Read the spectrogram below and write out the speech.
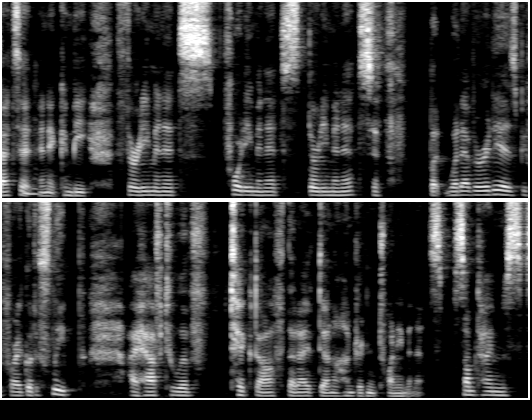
That's it. Mm-hmm. And it can be 30 minutes, 40 minutes, 30 minutes if but whatever it is before I go to sleep, I have to have ticked off that I've done 120 minutes. Sometimes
